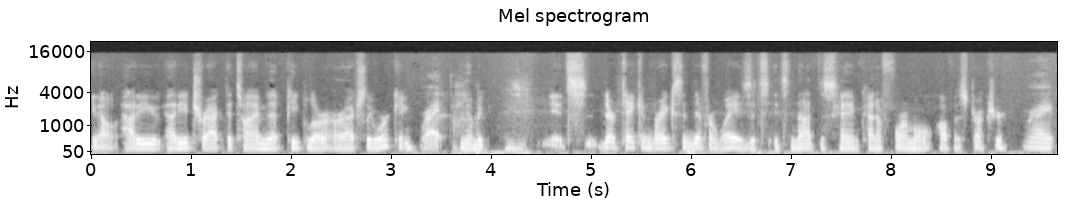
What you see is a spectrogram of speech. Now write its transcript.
You know how do you how do you track the time that people are, are actually working? Right. You know because it's they're taking breaks in different ways. It's it's not the same kind of formal office structure. Right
